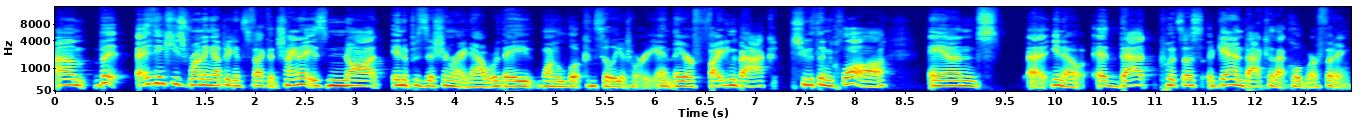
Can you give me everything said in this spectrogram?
Um, but I think he's running up against the fact that China is not in a position right now where they want to look conciliatory and they are fighting back tooth and claw. And, uh, you know, and that puts us again back to that Cold War footing.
